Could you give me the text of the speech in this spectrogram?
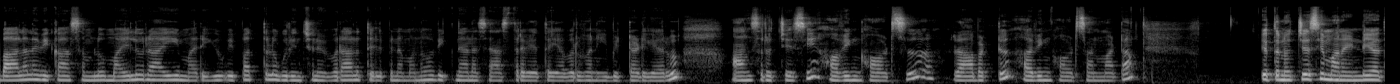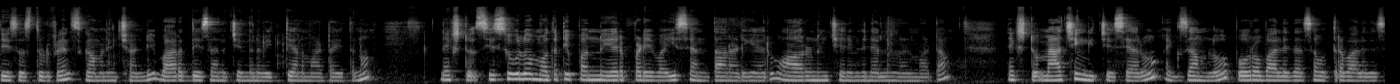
బాలల వికాసంలో మైలురాయి మరియు విపత్తుల గురించిన వివరాలు తెలిపిన మనోవిజ్ఞాన శాస్త్రవేత్త ఎవరు అని బిట్ అడిగారు. ఆన్సర్ వచ్చేసి having hearts Robert having hearts అనమాట ఇతను వచ్చేసి మన ఇండియా దేశస్తుడు ఫ్రెండ్స్ గమనించండి. భారతదేశానికి చెందిన వ్యక్తి అనమాట ఇతను. నెక్స్ట్ శిశువులో మొదటి పన్ను ఏర్పడే వయసు ఎంత అని అడిగారు. ఆరు నుంచి ఎనిమిది నెలలు అనమాట నెక్స్ట్ మ్యాచింగ్ ఇచ్చేసారు ఎగ్జామ్లో పూర్వ బాల్యదశ ఉత్తర బాల్యదశ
